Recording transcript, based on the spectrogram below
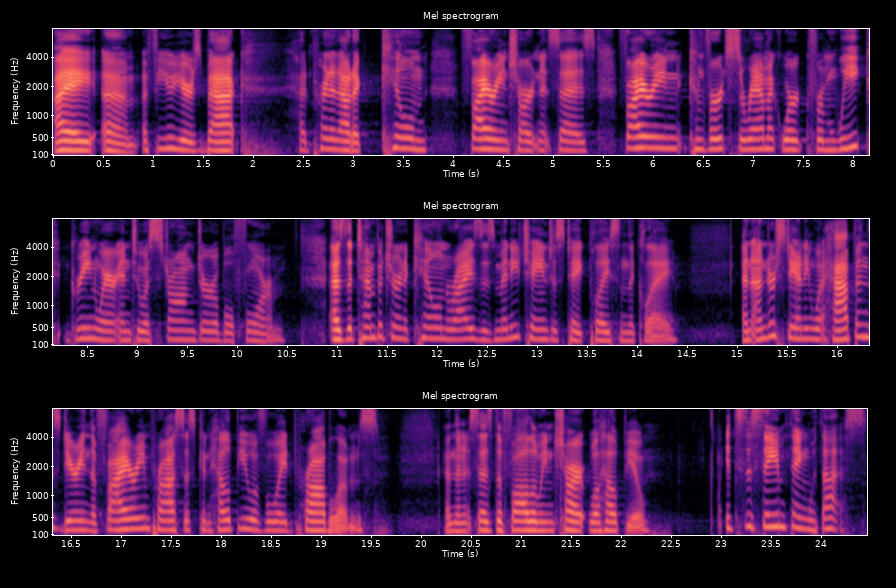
I, um, a few years back, had printed out a kiln firing chart, and it says firing converts ceramic work from weak greenware into a strong, durable form. As the temperature in a kiln rises, many changes take place in the clay. And understanding what happens during the firing process can help you avoid problems. And then it says the following chart will help you. It's the same thing with us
